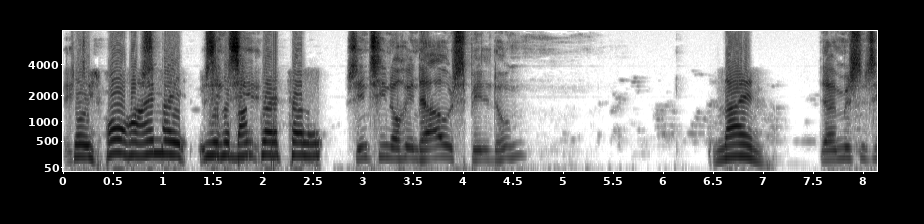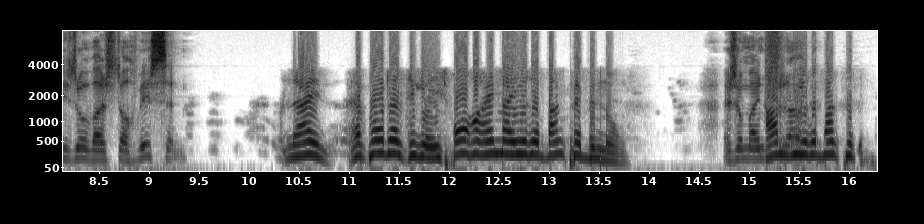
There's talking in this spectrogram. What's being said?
Ich- So, ich brauche einmal Ihre Sie- Bankleitzahl. und- Sind Sie noch in der Ausbildung? Nein. Da müssen Sie sowas doch wissen. Nein, Herr Vorderziege, ich brauche einmal Ihre Bankverbindung. Also mein Haben Sie Fra Ihre Bankverbindung?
